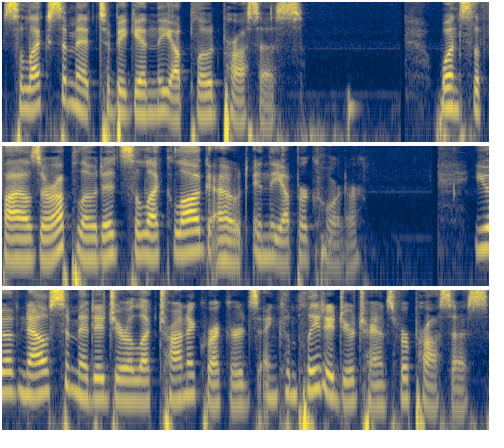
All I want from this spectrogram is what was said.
Select Submit to begin the upload process. Once the files are uploaded, select Log Out in the upper corner. You have now submitted your electronic records and completed your transfer process.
